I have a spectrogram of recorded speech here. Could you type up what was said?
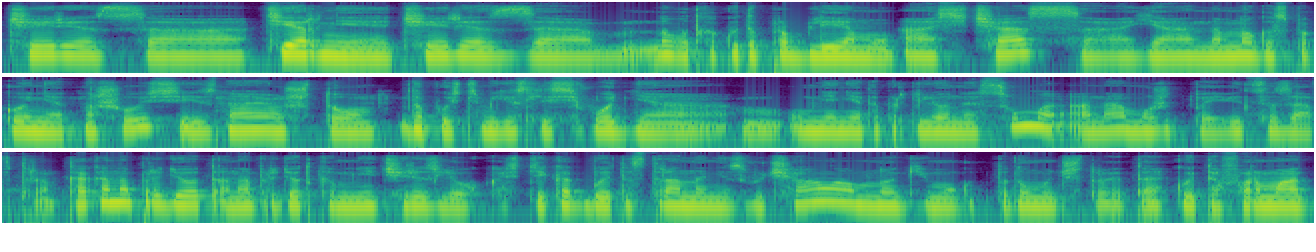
через э, тернии, через э, ну вот какую-то проблему. А сейчас э, я намного спокойнее отношусь и знаю, что, допустим, если сегодня у меня нет определенной суммы, она может появиться завтра. Как она придет? Она придет ко мне через легкость. И как бы это странно ни звучало, многие могут подумать, что это какой-то формат,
